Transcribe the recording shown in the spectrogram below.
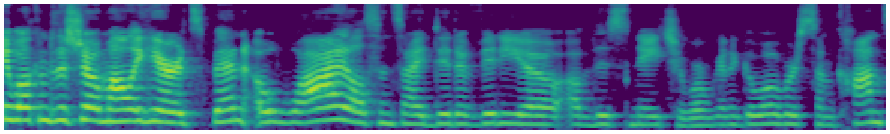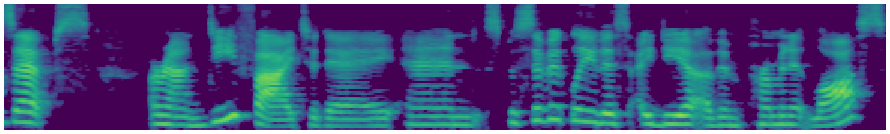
Hey, welcome to the show. Molly here. It's been a while since I did a video of this nature where we're going to go over some concepts around DeFi today and specifically this idea of impermanent loss.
